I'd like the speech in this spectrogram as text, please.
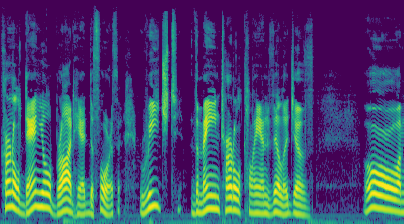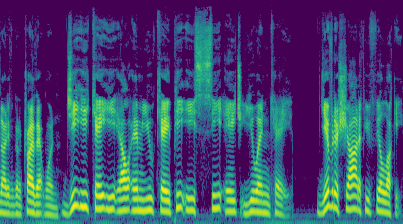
Colonel Daniel Brodhead IV reached the main Turtle Clan village of Oh, I'm not even going to try that one. G E K E L M U K P E C H U N K. Give it a shot if you feel lucky.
